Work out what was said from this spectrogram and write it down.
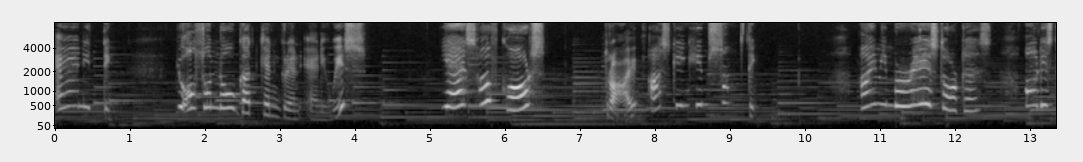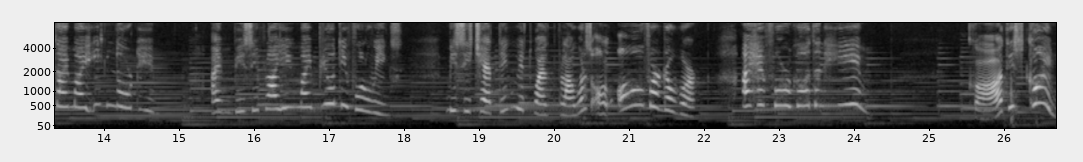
anything. You also know God can grant any wish? Yes, of course. Try asking Him something. I'm embarrassed, Tortoise. All this time I ignored Him. I'm busy flying my beautiful wings, busy chatting with wildflowers all over the world. I have forgotten Him. God is kind,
